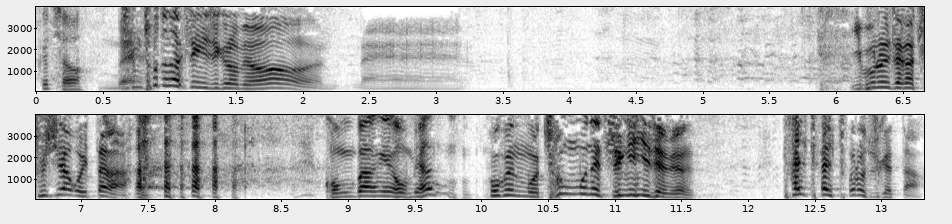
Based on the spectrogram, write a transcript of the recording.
그쵸. 네. 지금 초등학생이지 그러면. 네. 이분을 제가 주시하고 있다가 공방에 오면, 혹은 뭐 청문회 증인이 되면 탈탈 털어주겠다.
